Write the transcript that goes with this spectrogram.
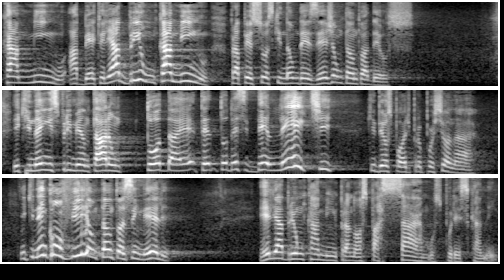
caminho aberto, ele abriu um caminho para pessoas que não desejam tanto a Deus e que nem experimentaram toda, todo esse deleite que Deus pode proporcionar e que nem confiam tanto assim nele. Ele abriu um caminho para nós passarmos por esse caminho.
